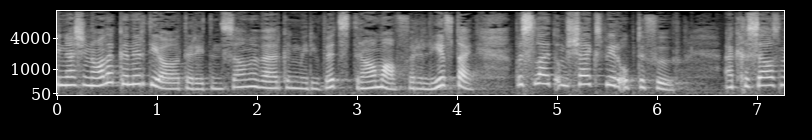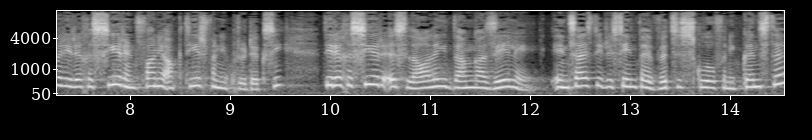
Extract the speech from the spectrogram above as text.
Die Nasionale Kinderteater het in samewerking met die Wits Drama vir 'n leeftyd besluit om Shakespeare op te voer. Ek gesels met die regisseur en van die akteurs van die produksie. Die regisseur is Lali Dangazele en sy is die dosent by Witse Skool van die Kunste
